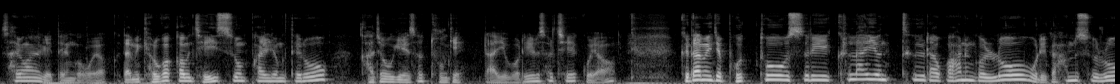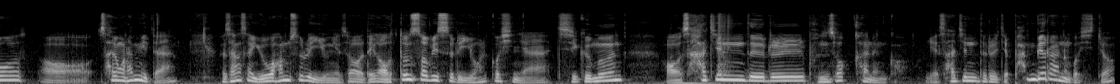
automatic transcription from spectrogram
사용하게 되는 거고요. 그 다음에 결과값은 JSON 파일 형태로 가져오기 위해서 두 개 라이브러리를 설치했고요. 그 다음에 이제 Boto3 client라고 하는 걸로 우리가 함수로 어, 사용을 합니다. 그래서 항상 이 함수를 이용해서 내가 어떤 서비스를 이용할 것이냐. 지금은 어, 사진들을 분석하는 거. 예, 사진들을 이제 판별하는 것이죠.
